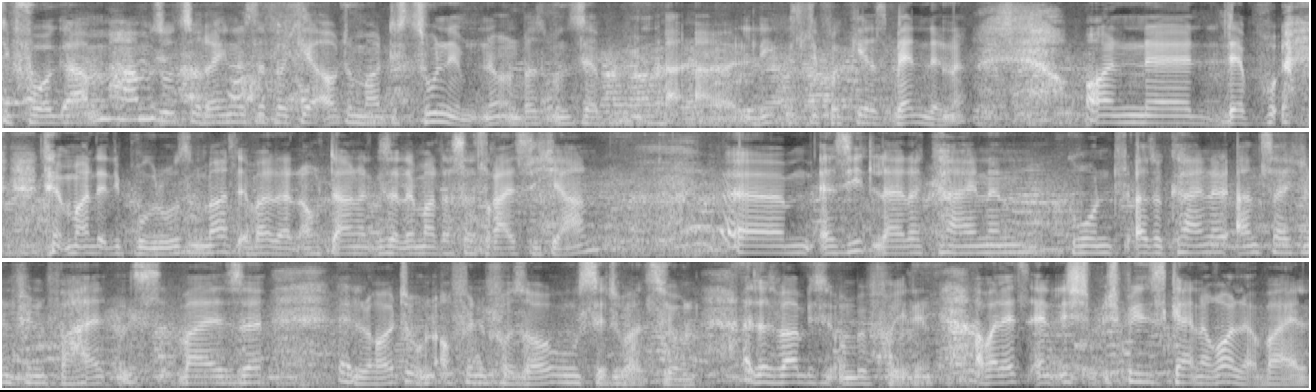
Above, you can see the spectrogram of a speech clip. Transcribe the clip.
die Vorgaben haben, so zu rechnen, dass der Verkehr automatisch zunimmt. Ne? Und was uns ja äh, liegt, ist die Verkehrswende. Ne? Und äh, der, der Mann, der die Prognosen macht, der war dann auch da und hat gesagt, er macht das seit 30 Jahren. Ähm, er sieht leider keinen Grund, also keine Anzeichen für eine Verhaltensweise Leute und auch für eine Versorgungssituation. Also das war ein bisschen unbefriedigend. Aber letztendlich spielt es keine Rolle, weil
